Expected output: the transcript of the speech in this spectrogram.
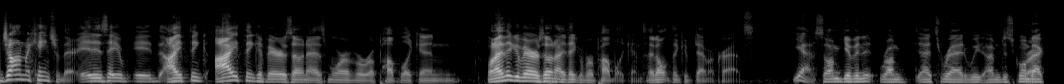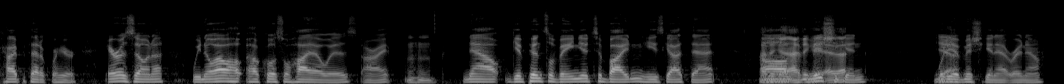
John McCain's from there. It is a. It, I think I think of Arizona as more of a Republican. When I think of Arizona, I think of Republicans. I don't think of Democrats. Yeah, so I'm giving it. I'm, that's red. We, I'm just going Right. back hypothetical here. Arizona, we know how, how close Ohio is. All right? Mm-hmm. Now give Pennsylvania to Biden. He's got that. I think- Um, I think it- that- What do you have Michigan at right now?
